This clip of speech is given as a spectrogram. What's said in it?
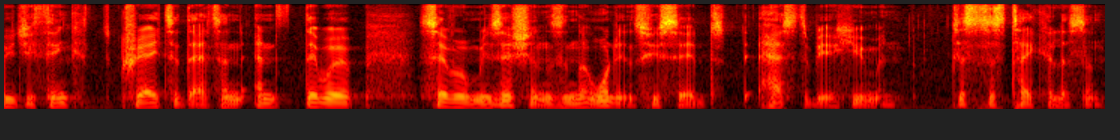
Who do you think created that? And, and there were several musicians in the audience who said, It has to be a human. Just, just take a listen.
